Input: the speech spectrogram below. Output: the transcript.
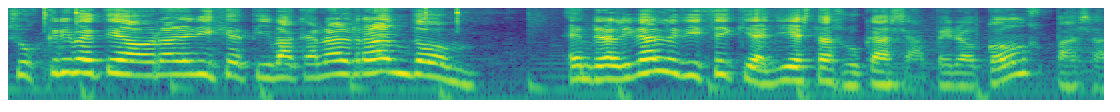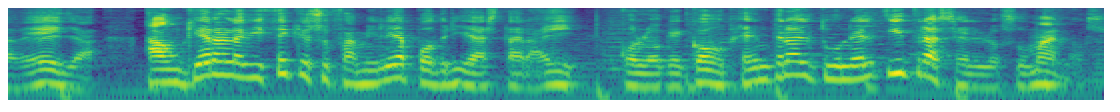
Suscríbete ahora a la iniciativa Canal Random. En realidad le dice que allí está su casa, pero Kong pasa de ella, aunque ahora le dice que su familia podría estar ahí, con lo que Kong entra al túnel y tras él los humanos.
